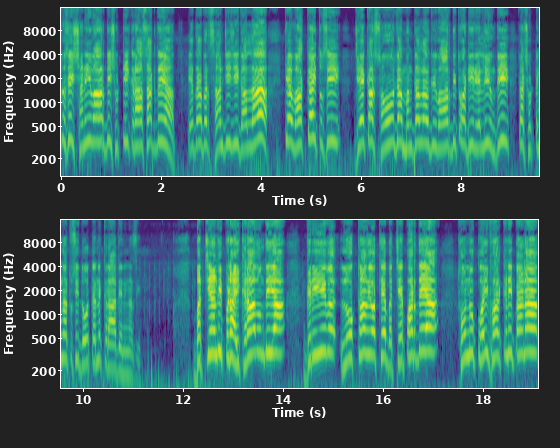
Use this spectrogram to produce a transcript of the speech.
ਤੁਸੀਂ ਸ਼ਨੀਵਾਰ ਦੀ ਛੁੱਟੀ ਕਰਾ ਸਕਦੇ ਆ, ਇਹ ਤਾਂ ਫਿਰ ਸਾਂਝੀ ਜੀ ਗੱਲ ਆ ਕਿ ਵਾਕਈ ਤੁਸੀਂ ਜੇਕਰ ਸੋਮ ਜਾਂ ਮੰਗਲ ਦੀਵਾਰ ਦੀ ਤੁਹਾਡੀ ਰੈਲੀ ਹੁੰਦੀ, ਤਾਂ ਛੁੱਟੀਆਂ ਤੁਸੀਂ ਦੋ ਤਿੰਨ ਕਰਾ ਦੇਣੀਆਂ ਸੀ। ਬੱਚਿਆਂ ਦੀ ਪੜ੍ਹਾਈ ਖਰਾਬ ਹੁੰਦੀ ਆ ਗਰੀਬ ਲੋਕਾਂ ਦੇ ਉੱਥੇ ਬੱਚੇ ਪੜ੍ਹਦੇ ਆ। ਤੁਹਾਨੂੰ ਕੋਈ ਫ਼ਰਕ ਨਹੀਂ ਪੈਣਾ।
